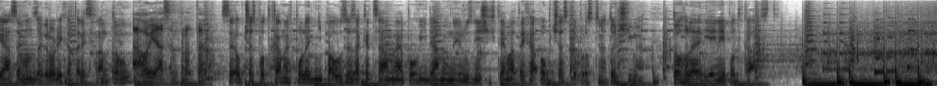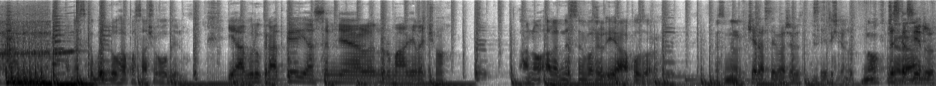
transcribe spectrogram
já jsem Honza Grolich a tady s Frantou. Ahoj, já jsem Franta. Se občas potkáme v polední pauze, zakecáme, povídáme o nejrůznějších tématech a občas to prostě natočíme. Tohle je jiný podcast. A dneska bude dlouhá pasáž o obědu. Já budu krátký, já jsem měl normálně lečo. Ano, ale dnes jsem vařil i já, pozor. Já jsem měl... Včera si vařil, si říkal. No, včera, Dneska si jedl.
